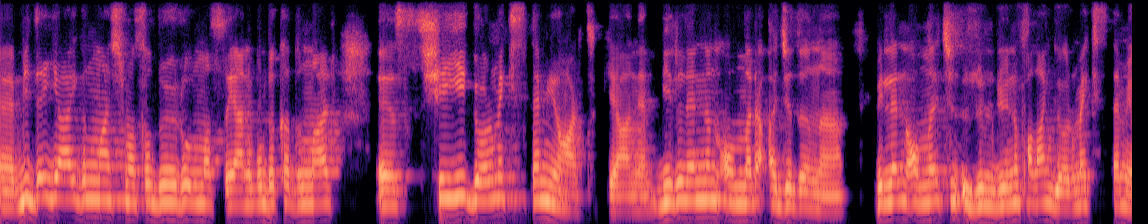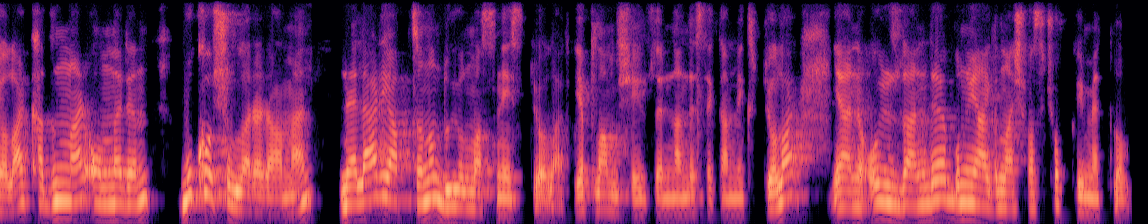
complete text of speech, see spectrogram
E, bir de yaygınlaşması, duyurulması. Yani burada kadınlar e, şeyi görmek istemiyor artık yani. Birilerinin onlara acıdığını, birilerinin onlar için üzüldüğünü falan görmek istemiyorlar. Kadınlar onların bu koşullara rağmen neler yaptığının duyulmasını istiyorlar. Yapılan bu şey üzerinden desteklenmek istiyorlar. Yani o yüzden de bunun yaygınlaşması çok kıymetli olur.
